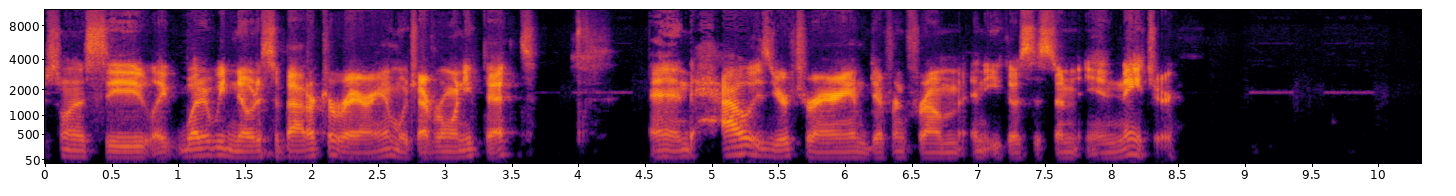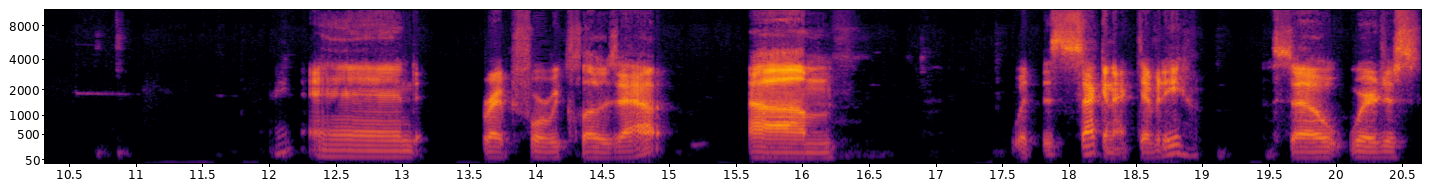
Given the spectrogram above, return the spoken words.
just want to see like what did we notice about our terrarium, whichever one you picked, and how is your terrarium different from an ecosystem in nature? And right before we close out, um, with the second activity, so we're just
